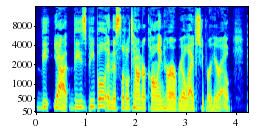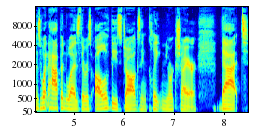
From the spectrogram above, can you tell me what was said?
The yeah, these people in this little town are calling her a real life superhero because what happened was there was all of these dogs in Clayton, Yorkshire that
